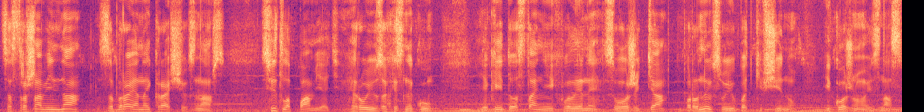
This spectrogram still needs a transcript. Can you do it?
ця страшна війна забирає найкращих з нас. Світла пам'ять герою-захиснику, який до останньої хвилини свого життя боронив свою батьківщину і кожного із нас.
